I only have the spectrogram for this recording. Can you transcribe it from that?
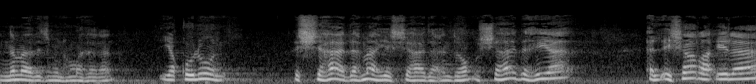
النماذج منهم مثلا يقولون الشهادة ما هي الشهادة عندهم؟ الشهادة هي الإشارة إلى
